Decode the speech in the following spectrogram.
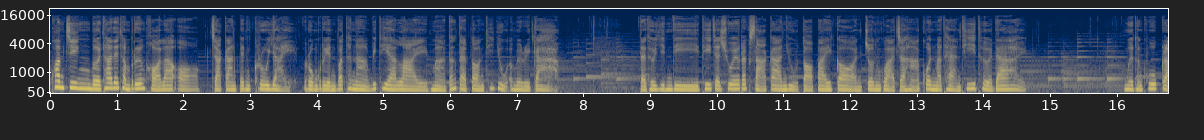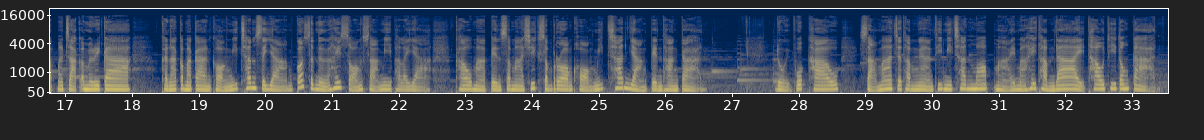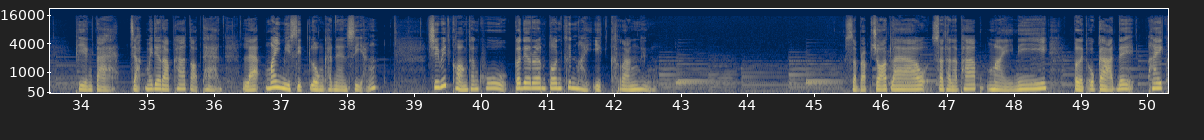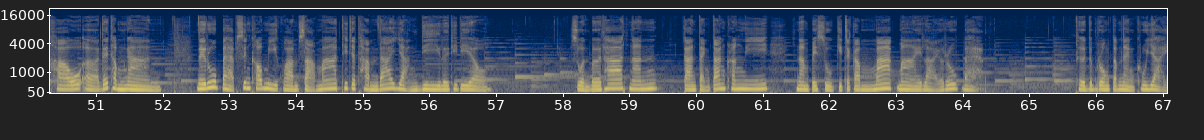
ความจริงเบอร์ท่าได้ทำเรื่องขอลาออกจากการเป็นครูใหญ่ โรงเรียนวัฒนาวิทยาลัยมาตั้งแต่ตอนที่อยู่อเมริกา แต่เธอยินดีที่จะช่วยรักษาการอยู่ต่อไปก่อน จนกว่าจะหาคนมาแทนที่เธอได้ เมื่อทั้งคู่กลับมาจากอเมริกา คณะกรรมการของมิชชั่นสยามก็เสนอให้สองสามีภรรยา เข้ามาเป็นสมาชิกสำรองของมิชชั่นอย่างเป็นทางการ โดยพวกเขาสามารถจะทำงานที่มิชชั่นมอบหมายมาให้ทำได้เท่าที่ต้องการ เพียงแต่จะไม่ได้รับค่าตอบแทน และไม่มีสิทธิ์ลงคะแนนเสียง ชีวิตของทั้งคู่ก็ได้เริ่มต้นขึ้นใหม่อีกครั้งหนึ่งสำหรับจอร์จแล้วสถานภาพใหม่นี้เปิดโอกาสได้ให้เขาได้ทำงาน ในรูปแบบซึ่งเขามีความสามารถที่จะทำได้อย่างดีเลยทีเดียว ส่วนเบอร์ท่านั้น การแต่งตั้งครั้งนี้นำไปสู่กิจกรรมมากมายหลายรูปแบบ เธอดำรงตำแหน่งครูใหญ่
